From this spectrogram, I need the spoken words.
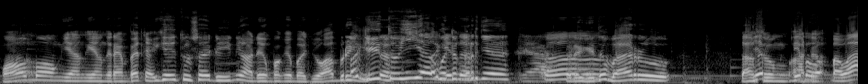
ngomong yang yang dirempetnya iya itu saya di ini ada yang pakai baju abri Oh, gitu? gitu. iya Oh, gue gitu. dengernya Oh. udah gitu baru dia, langsung dia ada bawa, bawa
